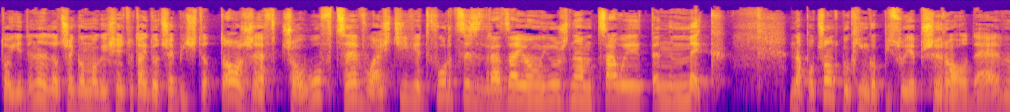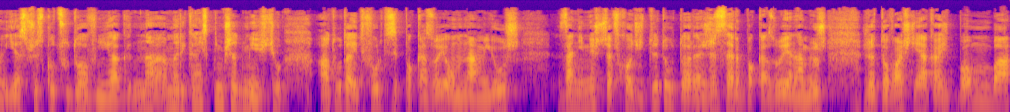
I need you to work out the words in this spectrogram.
to jedyne do czego mogę się tutaj doczepić to to, że w czołówce właściwie twórcy zdradzają już nam cały ten myk. Na początku King opisuje przyrodę, jest wszystko cudownie, jak na amerykańskim przedmieściu, a tutaj twórcy pokazują nam już, zanim jeszcze wchodzi tytuł, to reżyser pokazuje nam już, że to właśnie jakaś bomba,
